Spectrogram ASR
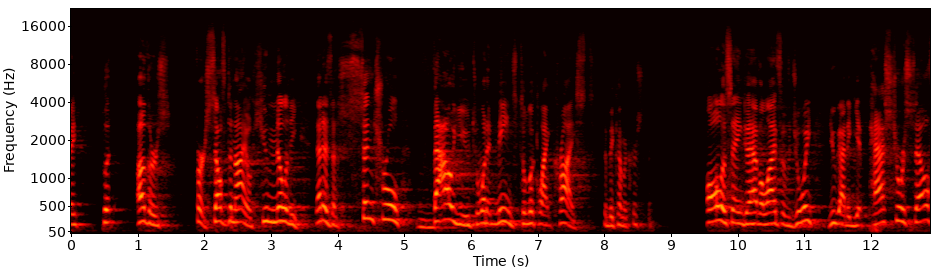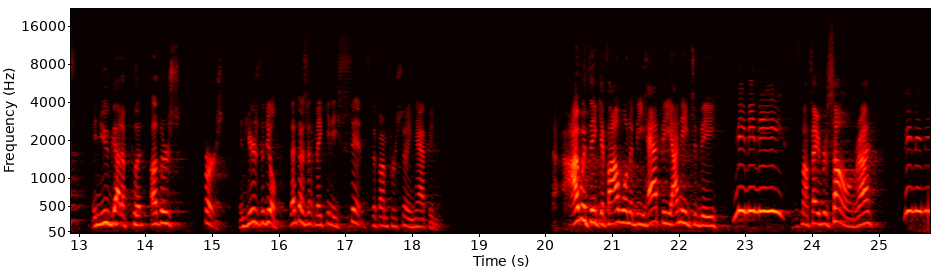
Okay? Put others first. Self denial, humility, that is a central value to what it means to look like Christ, to become a Christian. Paul is saying to have a life of joy, you got to get past yourself and you've got to put others first. And here's the deal that doesn't make any sense if I'm pursuing happiness. I would think if I want to be happy, I need to be me, me, me. That's my favorite song, right? Me, me, me.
